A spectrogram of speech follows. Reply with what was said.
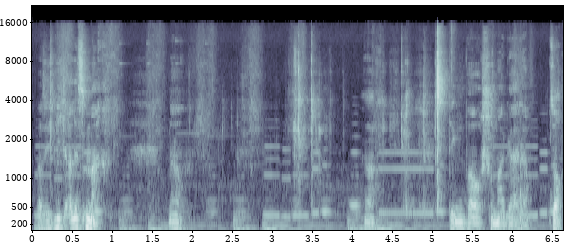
Was ich nicht alles mache. Ja. ja. Das Ding war auch schon mal geiler. So.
